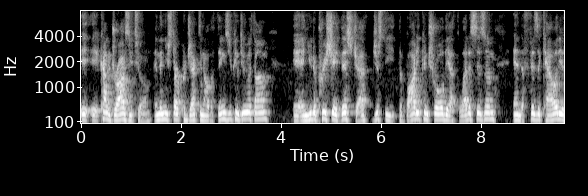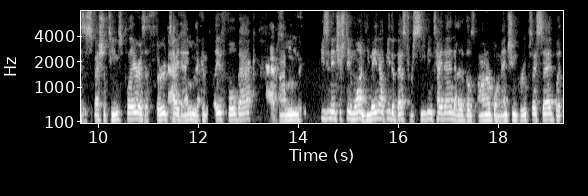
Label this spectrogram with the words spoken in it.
it, it kind of draws you to him. And then you start projecting all the things you can do with them. And you'd appreciate this, Jeff, just the the body control, the athleticism, and the physicality as a special teams player, as a third Absolutely. tight end that can play fullback. Absolutely. I mean, he's an interesting one. He may not be the best receiving tight end out of those honorable mention groups I said, but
